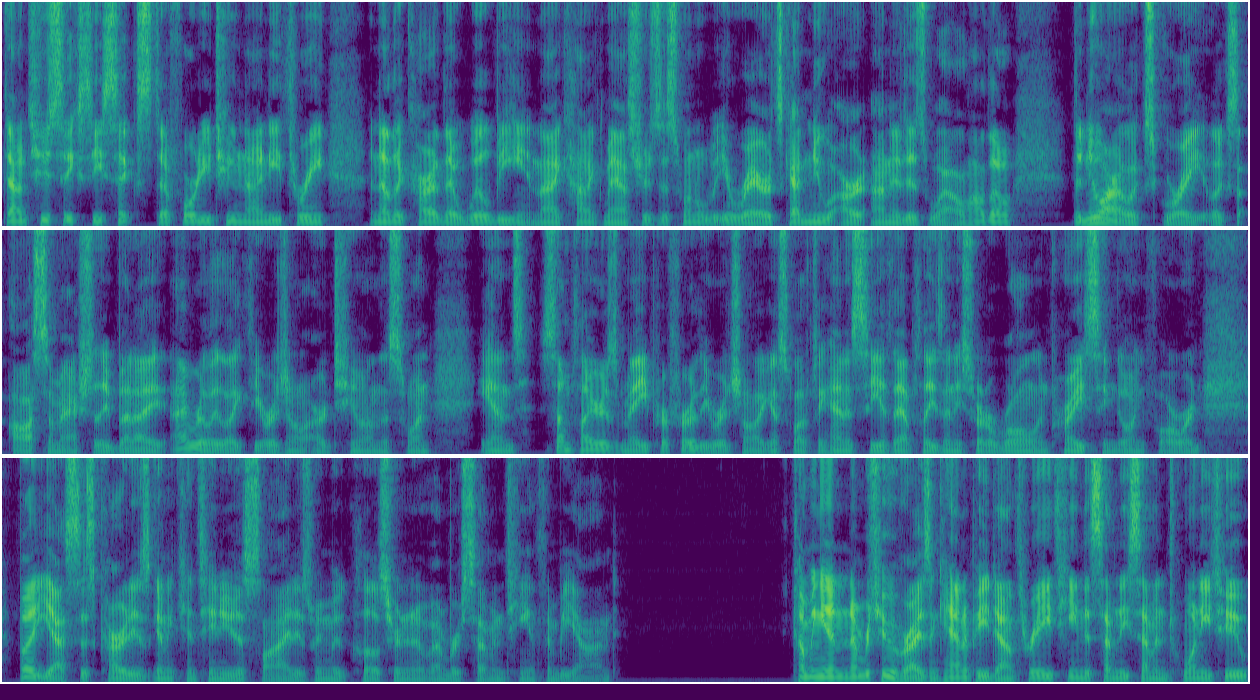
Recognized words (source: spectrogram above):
down 266 to 42.93. Another card that will be in Iconic Masters. This one will be rare. It's got new art on it as well, although the new art looks great. It looks awesome, actually, but I, I really like the original art too on this one. And some players may prefer the original. I guess we'll have to kind of see if that plays any sort of role in pricing going forward. But yes, this card is going to continue to slide as we move closer to November 17th and beyond. Coming in number two, Horizon Canopy down 318 to 7722.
